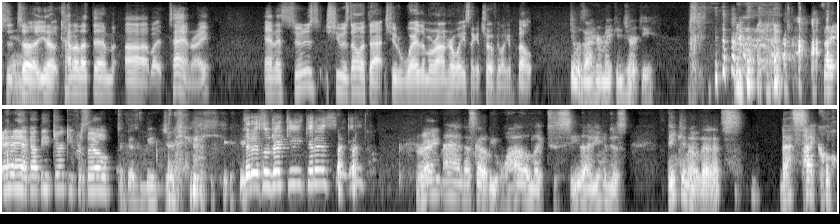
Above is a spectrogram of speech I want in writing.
to, Yeah. to you know kind of let them uh but tan right and as soon as she was done with that, she would wear them around her waist like a trophy, like a belt. She was out here making jerky. like, hey, I got beef jerky for sale. I got the beef jerky. ¿Quieres un jerky? ¿Quieres? Right? Man, that's gotta be wild. Like to see that, even just thinking of that. That's that's psycho.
